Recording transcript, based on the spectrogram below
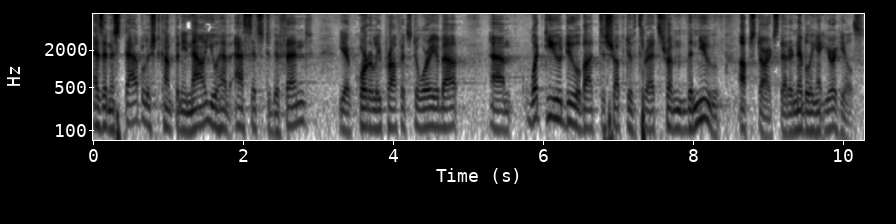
as an established company, now you have assets to defend, you have quarterly profits to worry about. Um, what do you do about disruptive threats from the new upstarts that are nibbling at your heels?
